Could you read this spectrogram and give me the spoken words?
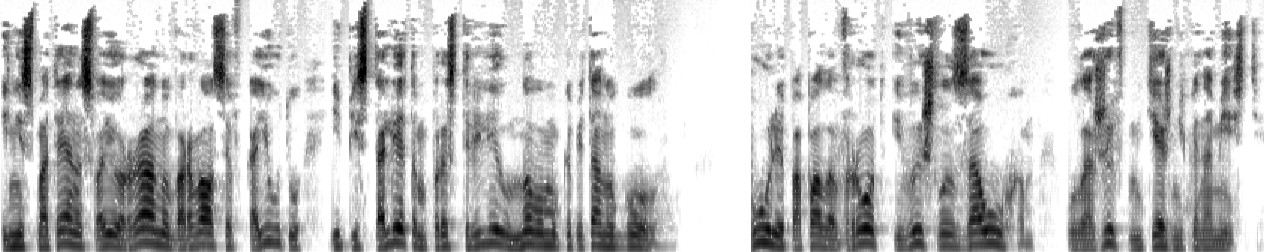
и, несмотря на свою рану, ворвался в каюту и пистолетом прострелил новому капитану голову. Пуля попала в рот и вышла за ухом, уложив мятежника на месте.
